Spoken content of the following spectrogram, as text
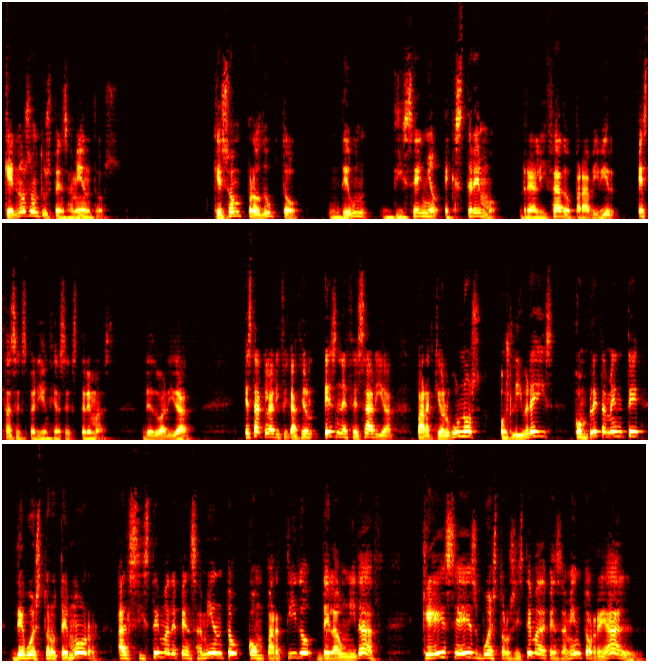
que no son tus pensamientos, que son producto de un diseño extremo realizado para vivir estas experiencias extremas de dualidad, esta clarificación es necesaria para que algunos os libréis completamente de vuestro temor al sistema de pensamiento compartido de la unidad, que ese es vuestro sistema de pensamiento real,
